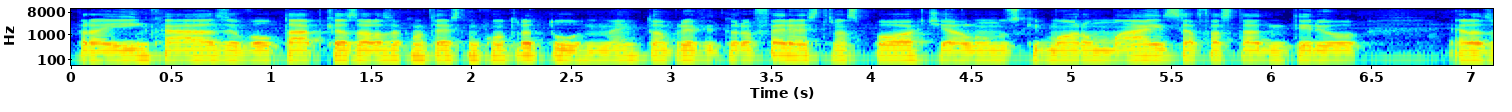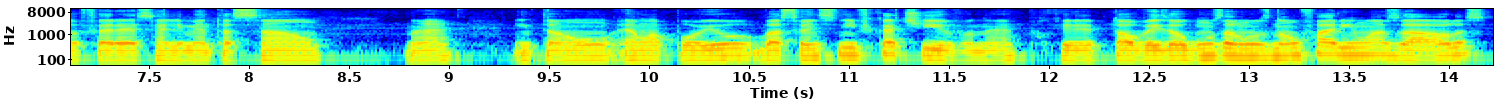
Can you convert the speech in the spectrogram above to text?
para ir em casa, voltar, porque as aulas acontecem no contraturno, né? Então a prefeitura oferece transporte, alunos que moram mais afastados do interior, elas oferecem alimentação, né? Então é um apoio bastante significativo, né? Porque talvez alguns alunos não fariam as aulas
